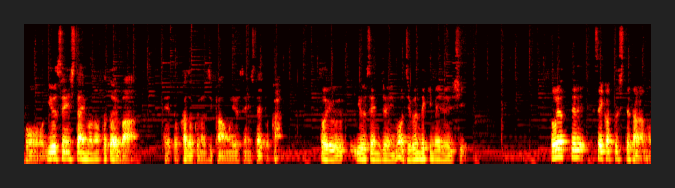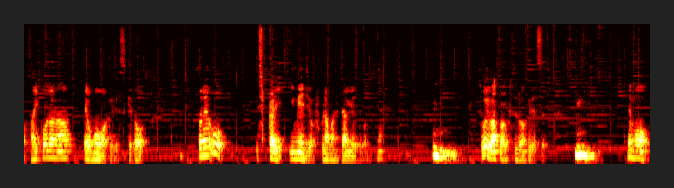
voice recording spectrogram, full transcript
こう優先したいもの、例えば、えっ、と、家族の時間を優先したいとか、そういう優先順位も自分で決めれるし、そうやって生活してたらもう最高だなって思うわけですけど、それをしっかりイメージを膨らませてあげるってことですね。うんすごいワクワクするわけです。うんでも、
